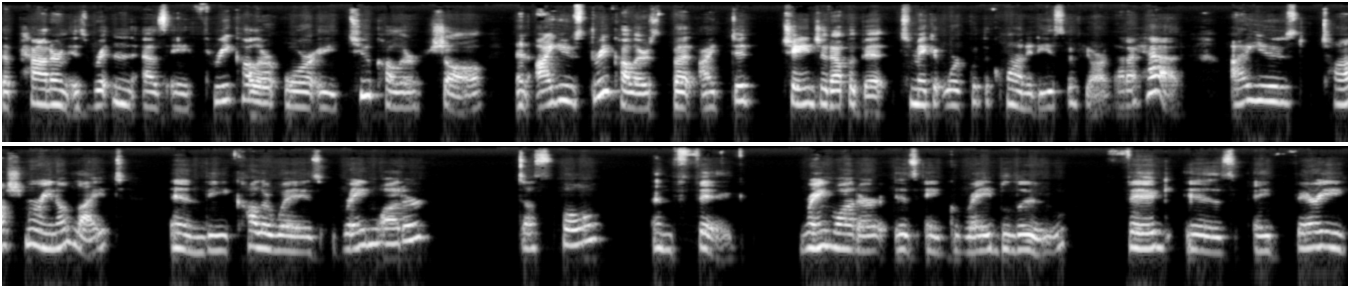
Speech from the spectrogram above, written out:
The pattern is written as a three color or a two color shawl, and I used three colors, but I did change it up a bit to make it work with the quantities of yarn that I had. I used Tosh Merino Light in the colorways Rainwater, Dust Bowl, and Fig. Rainwater is a gray blue. Fig is a very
